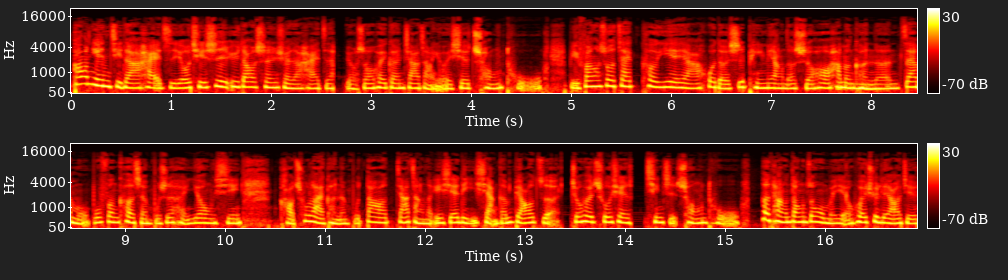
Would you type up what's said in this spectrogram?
高年级的孩子，尤其是遇到升学的孩子，有时候会跟家长有一些冲突。比方说，在课业呀，或者是评量的时候，他们可能在某部分课程不是很用心，考出来可能不到家长的一些理想跟标准，就会出现亲子冲突。课堂当中，我们也会去了解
